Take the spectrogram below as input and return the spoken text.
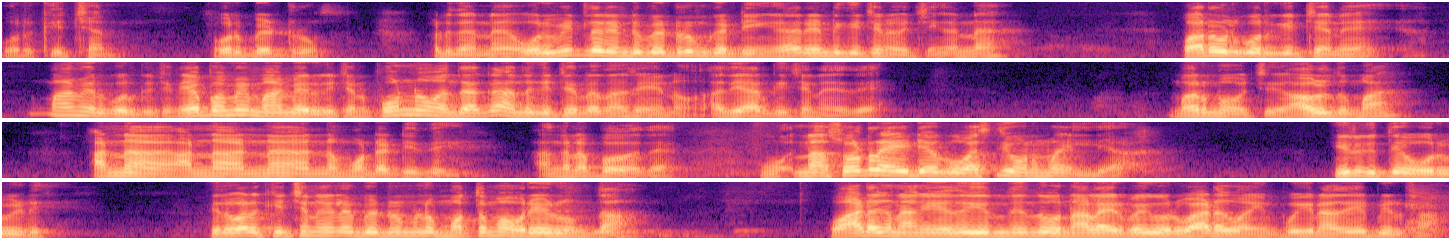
ஒரு கிச்சன் ஒரு பெட்ரூம் அப்படிதானே ஒரு வீட்டில் ரெண்டு பெட்ரூம் கட்டிங்க ரெண்டு கிச்சனை வச்சிங்க என்ன? வரவளுக்கு ஒரு கிச்சனு மாமியாருக்கு ஒரு கிச்சன் எப்போவுமே மாமியார் கிச்சன் பொண்ணு வந்தாக்கா அந்த கிச்சனில் தான் செய்யணும். அது யார் கிச்சன் இது மரும வச்சு அவளுதுமா அண்ணா அண்ணா அண்ணன் அண்ணன் பொண்டாட்டிது அங்கேனா போகாத. நான் சொல்கிற ஐடியாவுக்கு வசதி ஒன்றுமா இல்லையா? இருக்குதே ஒரு வீடு. இதில் வர கிச்சனில் பெட்ரூமில் மொத்தமாக ஒரே ரூம் தான். வாடகை நாங்கள் எதுவும் இருந்து இருந்து ஒரு நாலாயிரம் ரூபாய்க்கு ஒரு வாடகை வாங்கி போய்க்கிறோம். அது எப்படி இருக்கான்?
